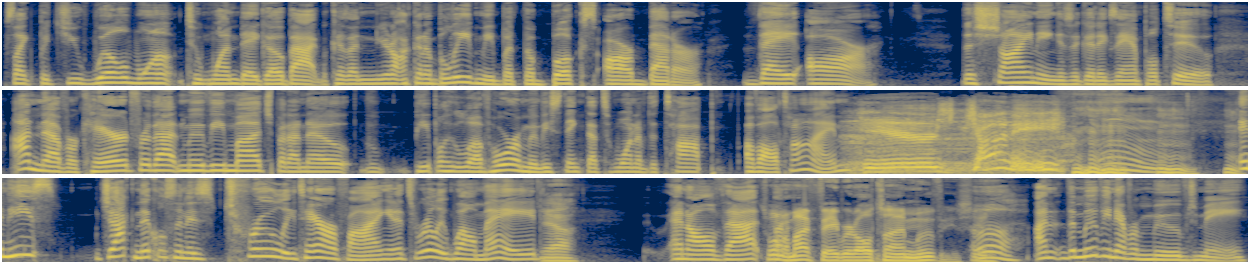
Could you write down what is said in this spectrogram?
It's like, but you will want to one day go back because I, you're not going to believe me, but the books are better. They are. The Shining is a good example, too. I never cared for that movie much, but I know people who love horror movies think that's one of the top of all time. Here's Johnny. Hmm. And he's, Jack Nicholson is truly terrifying and it's really well made Yeah. And all of that. It's one of my favorite all time movies. Yeah. Ugh. I, the movie never moved me,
